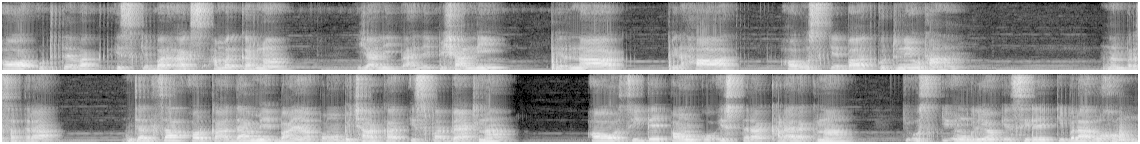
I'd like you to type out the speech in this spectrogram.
और उठते वक्त इसके बरअक्स अमल करना, यानी पहले पेशानी, फिर नाक, फिर हाथ और उसके बाद घुटने उठाना। नंबर सत्रह, जलसा और कादा में बायां पाँव बिछाकर इस पर बैठना और सीधे पाँव को इस तरह खड़ा रखना कि उसकी उंगलियों के सिरे किबला रुख हों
